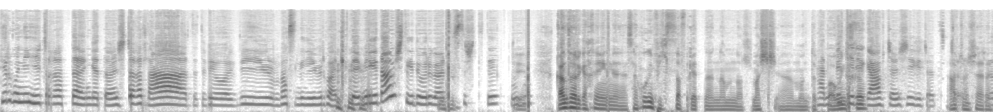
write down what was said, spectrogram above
тэр хүний хийж байгаатай ингээд уншиж байгаа л аа би би бас нэг иймэрхүү адилтай юм ингээд аамш тэгээд өөрийгөө ойлгосон шүү дээ. Ганц хориг ахын э, санхүүгийн философи гэдэг ном нь бол маш э, мундаг богино. Тэрийг авч уншия гэж бодож байна. Авч уншаарай.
